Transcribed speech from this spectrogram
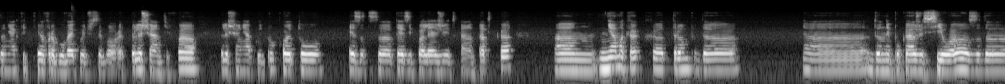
някакви тия врагове, които се борят. Дали ще е антифа, дали ще е някой друг, който е зад тези палежи и така нататък. А, няма как Тръмп да да не покаже сила, за да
